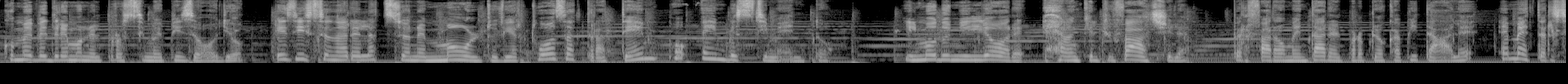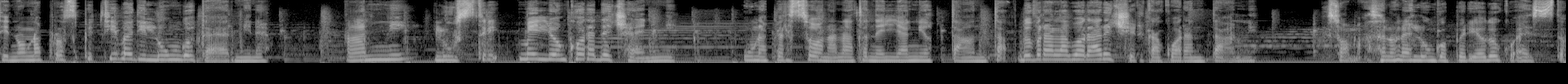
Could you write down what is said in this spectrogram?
Come vedremo nel prossimo episodio, esiste una relazione molto virtuosa tra tempo e investimento. Il modo migliore e anche il più facile per far aumentare il proprio capitale è mettersi in una prospettiva di lungo termine. Anni, lustri, meglio ancora decenni. Una persona nata negli anni 80 dovrà lavorare circa 40 anni. Insomma, se non è lungo periodo questo.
